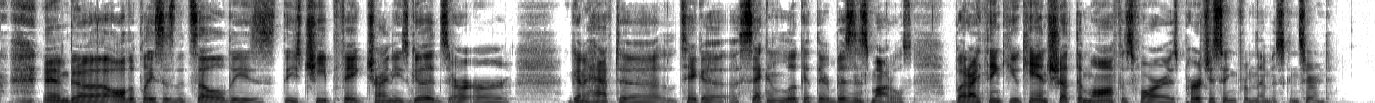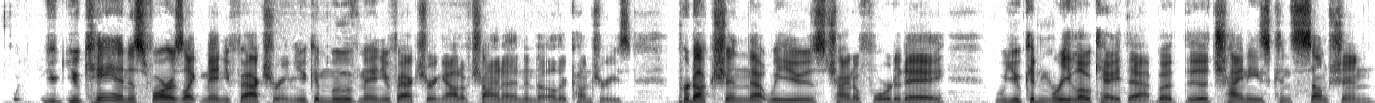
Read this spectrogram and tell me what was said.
and uh, all the places that sell these these cheap fake Chinese goods are, are going to have to take a, a second look at their business models. But I think you can shut them off as far as purchasing from them is concerned. you you can as far as like manufacturing you can move manufacturing out of china and into other countries production that we use china for today you can relocate that but the chinese consumption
